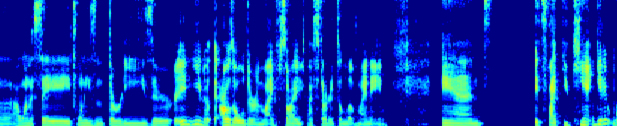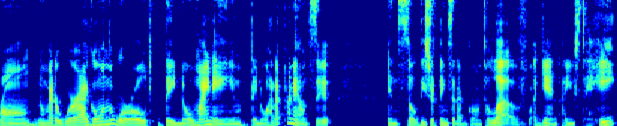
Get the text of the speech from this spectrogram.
uh, i want to say 20s and 30s or you know i was older in life so I, I started to love my name and it's like you can't get it wrong no matter where I go in the world. They know my name, they know how to pronounce it. And so these are things that I've grown to love. Again, I used to hate,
